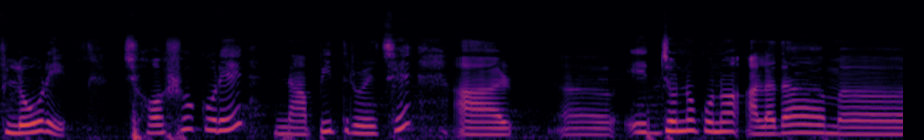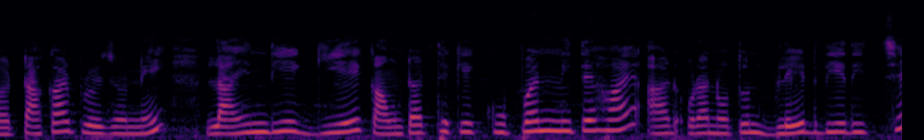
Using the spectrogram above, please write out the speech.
ফ্লোরে ছশো করে নাপিত রয়েছে। আর এর জন্য কোনো আলাদা টাকার প্রয়োজন নেই। লাইন দিয়ে গিয়ে কাউন্টার থেকে কুপন নিতে হয় আর ওরা নতুন ব্লেড দিয়ে দিচ্ছে।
